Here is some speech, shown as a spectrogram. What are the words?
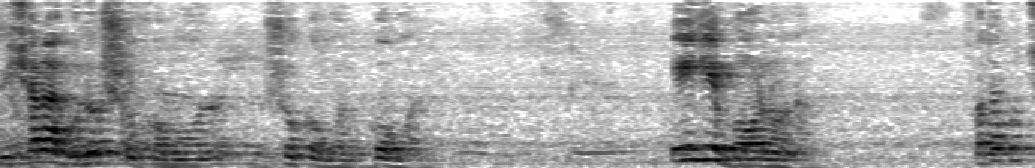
বিছানাগুলো সুকোমল সুকোমল কোমল। এই যে বর্ণনা, কথা বুঝছ?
